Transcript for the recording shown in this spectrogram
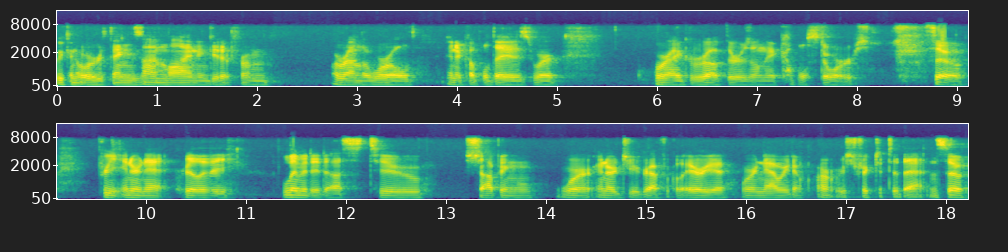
we can order things online and get it from around the world in a couple days. Where where I grew up, there was only a couple stores, so pre-internet really limited us to shopping where in our geographical area. Where now we don't aren't restricted to that, and so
